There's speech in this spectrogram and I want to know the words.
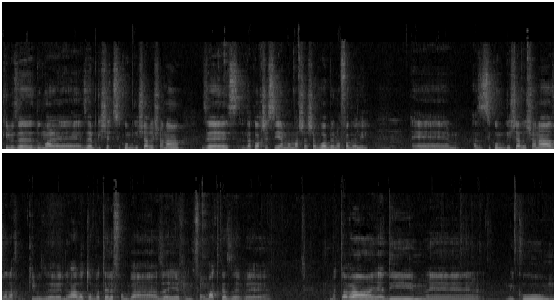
כאילו זה דוגמה, זה פגישה, סיכום פגישה ראשונה, זה לקוח שסיים ממש השבוע בנוף הגליל. אמ, אז סיכום פגישה ראשונה, אז אנחנו, כאילו זה נראה לא טוב בטלפון, בזה יש פורמט כזה, ומטרה, יעדים, אה, מיקום,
